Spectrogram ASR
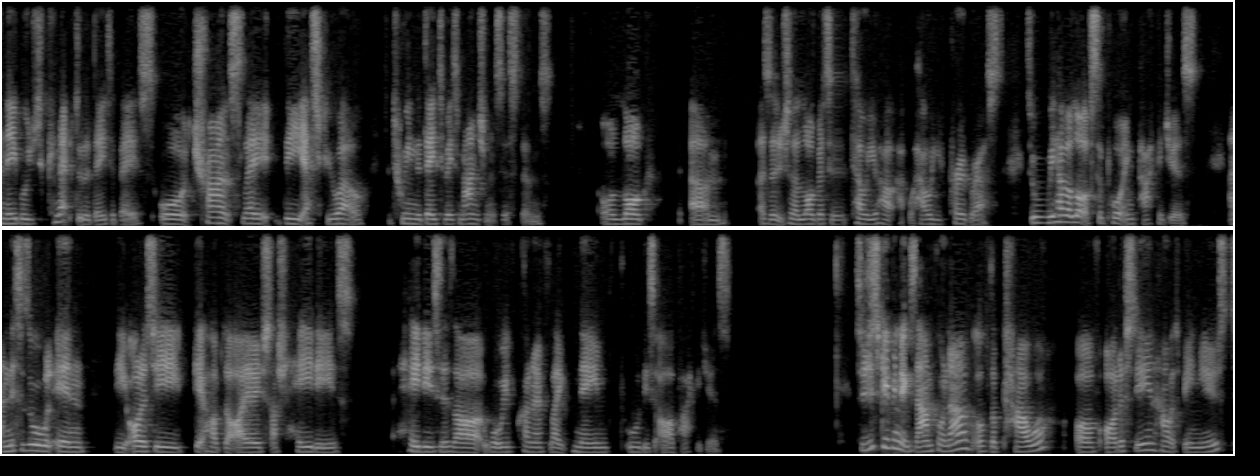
enable you to connect to the database or translate the SQL between the database management systems or log um, as a, a, logger to tell you how, how you've progressed. So we have a lot of supporting packages and this is all in the OHDSI github.io slash Hades. Hades is our, what we've kind of like named all these R packages. So just give you an example now of the power of OHDSI and how it's being used.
